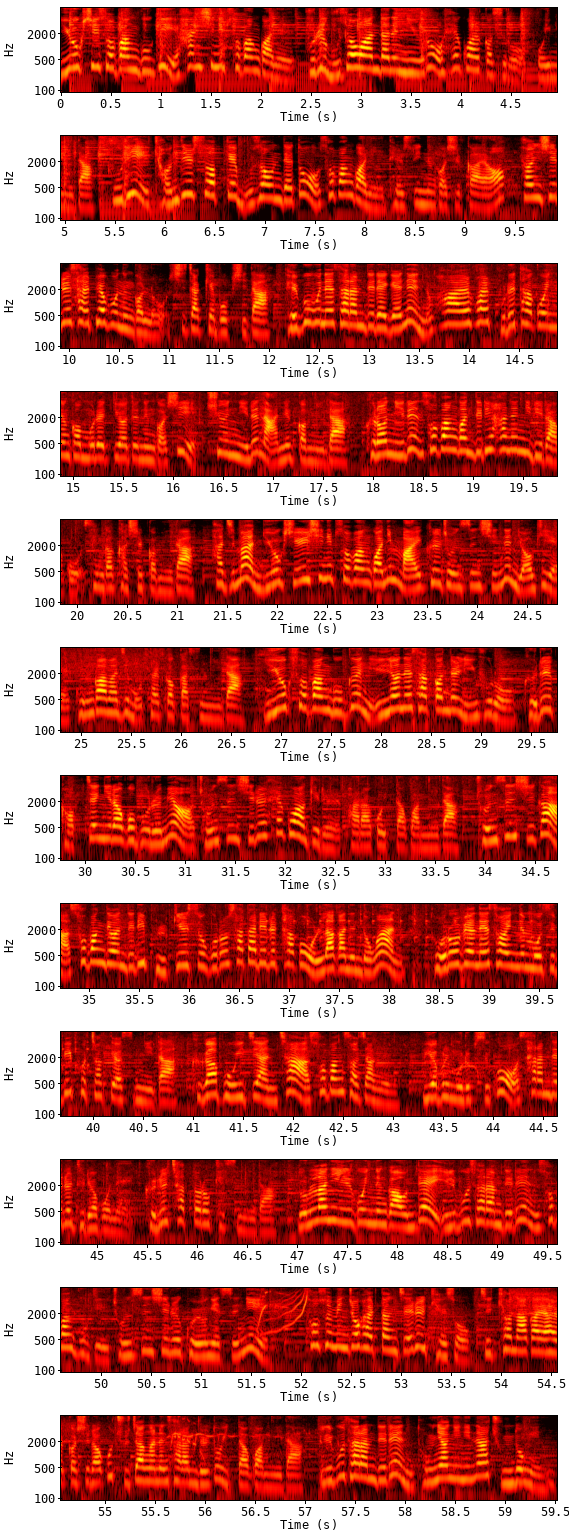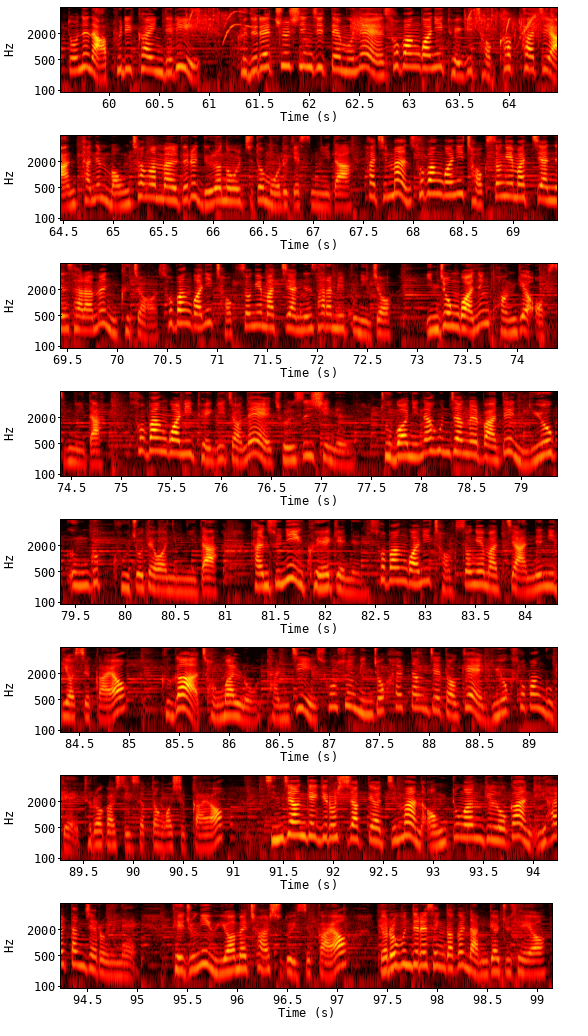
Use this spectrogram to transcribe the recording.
뉴욕시 소방국이 한 신입 소방관을 불을 무서워한다는 이유로 해고할 것으로 보입니다. 불이 견딜 수 없게 무서운데도 소방관이 될 수 있는 것일까요? 현실을 살펴보는 걸로 시작해 봅시다. 대부분의 사람들에게는 활활 불에 타고 있는 건물에 뛰어드는 것이 쉬운 일은 아닐 겁니다. 그런 일은 소방관들이 하는 일이라고 생각하실 겁니다. 하지만 뉴욕시의 신입 소방관인 마이클 존슨 씨는 여기에 공감하지 못할 것 같습니다. 뉴욕 소방국은 일련의 사건들 이후로 그를 겁쟁이라고 부르며 존슨 씨를 해고하기를 바라고 있다고 합니다. 존슨 씨가 소방대원들이 불길 속으로 사다리를 타고 올라가는 동안 도로변에 서 있는 모습이 포착되었습니다. 그가 보이지 않자 소방서장은 위협을 무릅쓰고 사람들을 들여보내 그를 찾도록 했습니다. 논란이 일고 있는 가운데 일부 사람들은 소방국이 존슨 씨를 고용했으니 소수민족 할당제를 계속 지켜나가야 할 것이라고 주장하는 사람들도 있다고 합니다. 일부 사람들은 동양인이나 중동인 또는 아프리카인들이 그들의 출신지 때문에 소방관이 되기 적합하지 않다는 멍청한 말들을 늘어놓을지도 모르겠습니다. 하지만 소방관이 적성에 맞지 않는 사람은 그저 소방관이 적성에 맞지 않는 사람일 뿐이죠. 인종과는 관계 없습니다. 소방관이 되기 전에 존슨 씨는 두 번이나 훈장을 받은 뉴욕 응급 구조대원입니다. 단순히 그에게는 소방관이 적성에 맞지 않는 일이었을까요? 그가 정말로 단지 소수민족 할당제 덕에 뉴욕 소방국에 들어갈 수 있었던 것일까요? 진지한 계기로 시작되었지만 엉뚱한 길로 간 이 할당제로 인해 대중이 위험에 처할 수도 있을까요? 여러분들의 생각을 남겨주세요.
